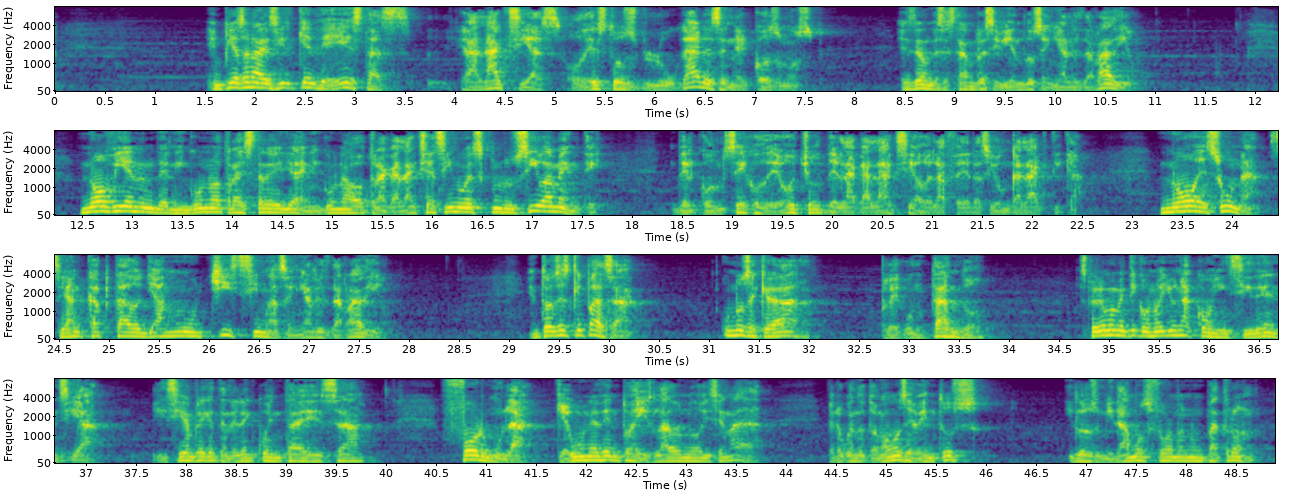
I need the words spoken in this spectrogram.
empiezan a decir que de estas galaxias o de estos lugares en el cosmos es de donde se están recibiendo señales de radio. No vienen de ninguna otra estrella, de ninguna otra galaxia, sino exclusivamente del Consejo de Ocho de la galaxia o de la Federación Galáctica. No es una, se han captado ya muchísimas señales de radio. Entonces, ¿qué pasa? uno se queda preguntando, espera un momentico, no hay una coincidencia y siempre hay que tener en cuenta esa fórmula que un evento aislado no dice nada, pero cuando tomamos eventos y los miramos forman un patrón.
